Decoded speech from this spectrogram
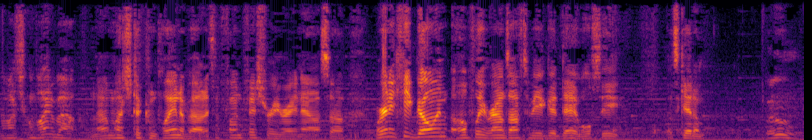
Not much to complain about. Not much to complain about. It's a fun fishery right now. So we're gonna keep going. Hopefully it rounds off to be a good day. We'll see. Let's get them. Boom.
